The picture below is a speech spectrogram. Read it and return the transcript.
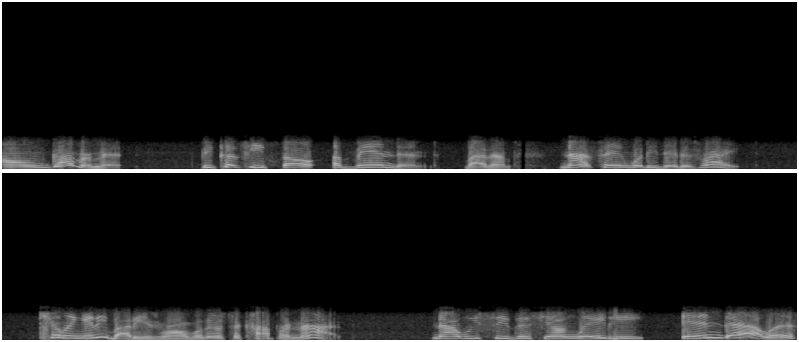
own government because he felt abandoned by them. Not saying what he did is right. Killing anybody is wrong, whether it's a cop or not. Now we see this young lady in Dallas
